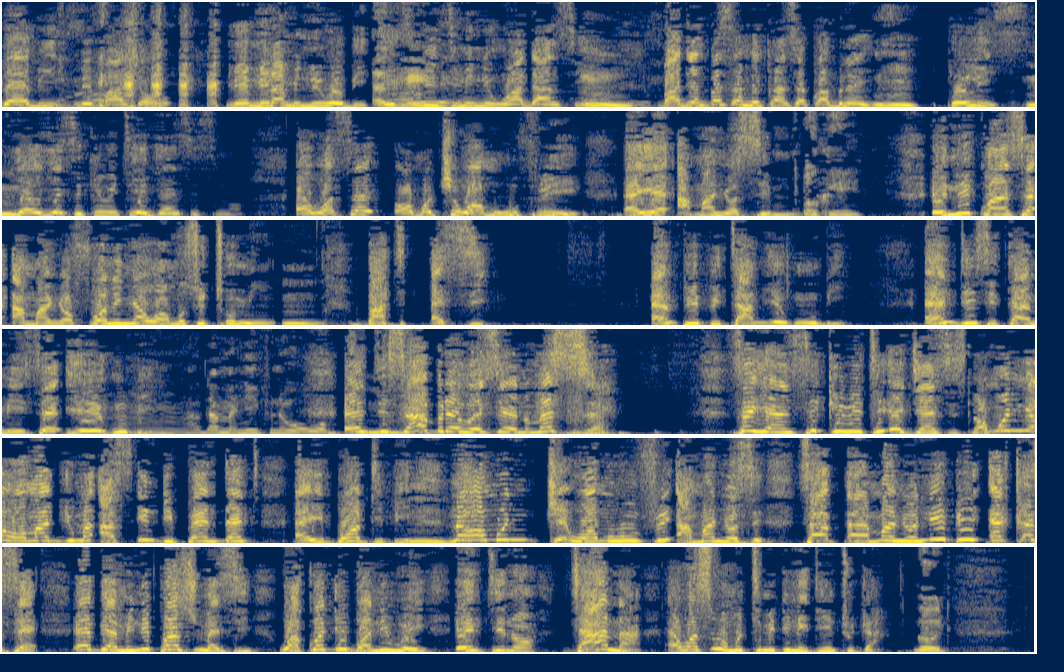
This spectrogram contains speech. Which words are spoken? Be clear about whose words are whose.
Speaker 1: daabi mepa kyɛ o meme na menni hɔ bi ɛti bi ntumi nni ho adanseɛ mm. but deɛ mpɛ sɛ meka sɛ kwabena yi mm-hmm. police mm. yɛ yɛ security agencies no ɛwɔ sɛ wɔtwe wɔn ho firi ɛyɛ amanyɔsɛm mu ɛni kwan sɛ amanyɔfoɔ no nya wɔn so tumi mm. but asi NPP term yɛhu bi, NDC term yi sɛ yɛhu bi. Enti saa berɛ wei sei no mɛsrɛ sɛ yɛn security agencies na wɔn nyɛ wɔn adwuma as independent ɛyi body bi hmm. na wɔn ntwe wɔn ho mfiri amanyɔ se sɛ amanyɔni bi ɛka sɛ ebi a mi nipa so mɛsi wakɔdi bɔne wei enti no gyaa na ɛwɔ sɛ wɔn tumi di ne din to dwa.
Speaker 2: good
